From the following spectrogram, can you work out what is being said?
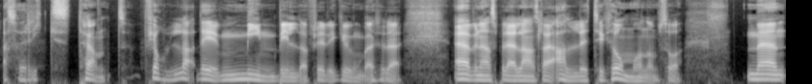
alltså rikstönt. Fjolla, det är min bild av Fredrik Ljungberg sådär. Även när han spelar i landslag, jag har aldrig tyckt om honom så. Men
